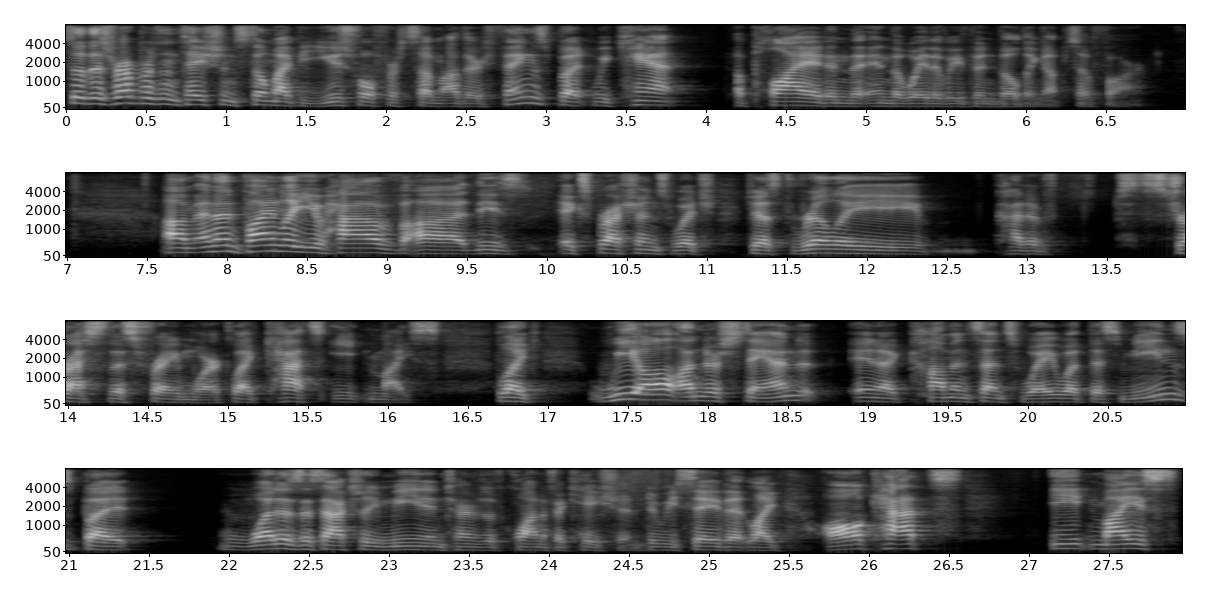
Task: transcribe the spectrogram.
So this representation still might be useful for some other things, but we can't apply it in the, in the way that we've been building up so far. Um, and then finally, you have uh, these expressions which just really kind of stress this framework, like cats eat mice. Like we all understand in a common sense way what this means, but what does this actually mean in terms of quantification? Do we say that like all cats eat mice?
